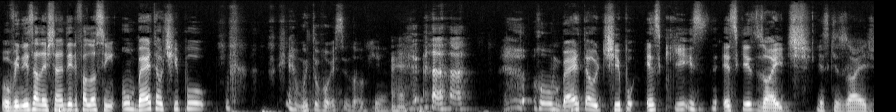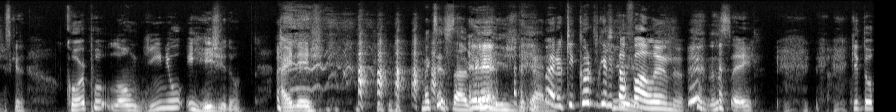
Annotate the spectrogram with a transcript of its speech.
o Vinícius Alexandre, ele falou assim, Humberto é o tipo... é muito bom esse nome. Que- O Humberto é o tipo esquiz, esquizoide. Esquizoide. Esqui- Corpo longuinho e rígido. A energia... Como é que você sabe que é rígido, cara? Mano, que corpo que ele Que- tá falando? Não sei. Que tu...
